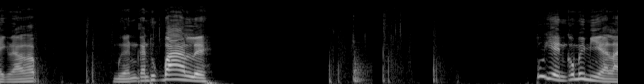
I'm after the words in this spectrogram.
อีกแล้วครับ เหมือนกันทุกบ้านเลย ตู้เย็นก็ไม่มีอะไร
